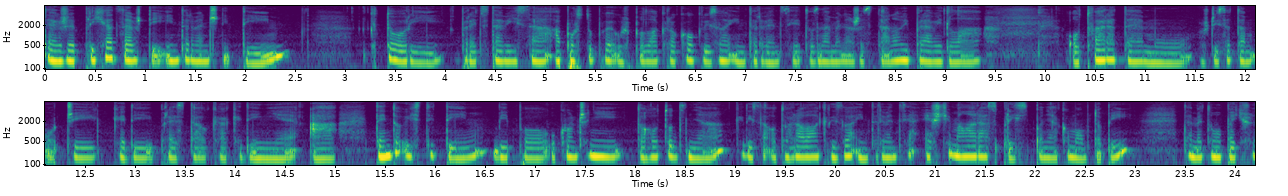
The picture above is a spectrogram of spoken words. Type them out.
Takže prichádza vždy intervenčný tím, ktorý predstaví sa a postupuje už podľa krokov krizovej intervencie. To znamená, že stanoví pravidlá, otvára tému, vždy sa tam určí, kedy prestávka, kedy nie. A tento istý tým by po ukončení tohoto dňa, kedy sa odohrávala krizová intervencia, ešte mala raz prísť po nejakom období, dajme tomu 5-6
